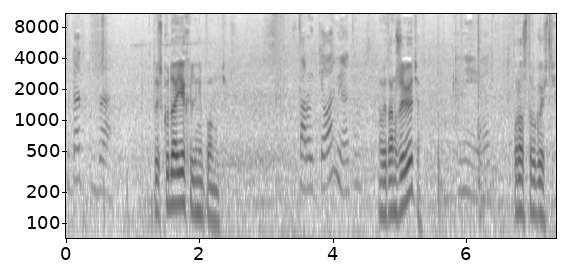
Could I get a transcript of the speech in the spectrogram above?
Куда туда? То есть куда ехали, не помните? Второй километр. А вы там живете? Нет. Просто в гости?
